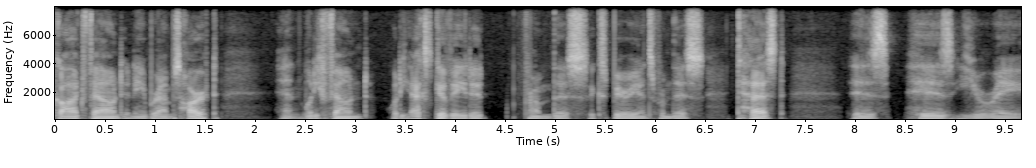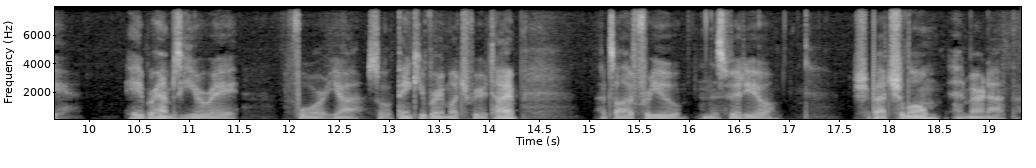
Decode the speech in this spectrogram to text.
God found in Abraham's heart, and what he found, what he excavated from this experience, from this test, is his yireh, Abraham's yireh for Yah. So thank you very much for your time. That's all I have for you in this video. Shabbat Shalom and Maranatha.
